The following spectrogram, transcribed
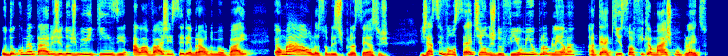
o documentário de 2015, A Lavagem Cerebral do Meu Pai, é uma aula sobre esses processos. Já se vão sete anos do filme e o problema, até aqui, só fica mais complexo.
